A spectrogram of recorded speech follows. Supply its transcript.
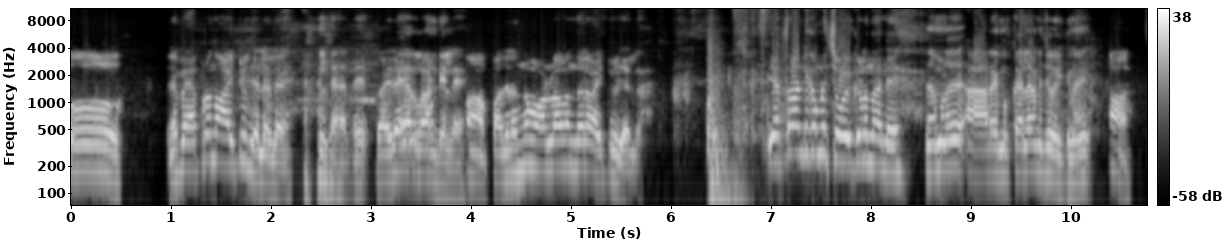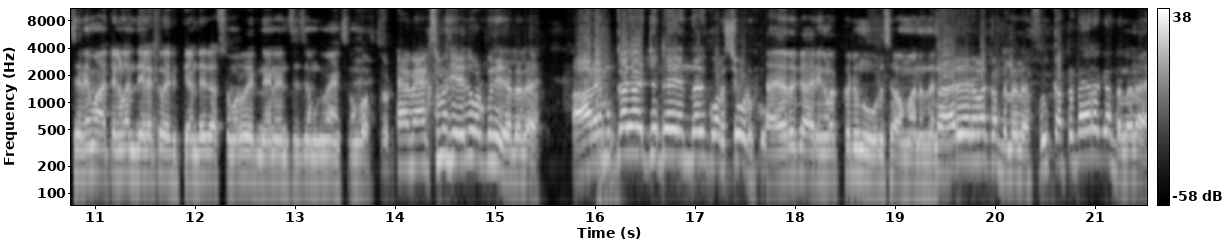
ഓ പിന്നെ പേപ്പർ ഒന്നും ആയിട്ടില്ലല്ലോ അല്ലേ? കേരള വണ്ടിയല്ലേ? ആ പതിനൊന്ന് മോഡലാകുമ്പോൾ എന്തായാലും ആയിട്ടില്ലല്ലോ. എത്ര വണ്ടി നമ്മൾ ചോദിക്കണം എന്നാൽ? നമ്മൾ ആറേ മുക്കാലാണ് ചോദിക്കുന്നത് ആ. ചെറിയ മാറ്റങ്ങൾ എന്തെങ്കിലുമൊക്കെ വരുത്തിയാണ്ട് കസ്റ്റമർ വരുന്നതിനനുസരിച്ച് നമുക്ക് മാക്സിമം കുറച്ച് കൊടുക്കും. മാക്സിമം ചെയ്ത് കൊടുക്കും ചെയ്യാലോ അല്ലേ? ആറേ മുക്കാൽ വെച്ചിട്ട് എന്തായാലും കുറച്ച് കൊടുക്കും. ടയർ കാര്യങ്ങളൊക്കെ ഒരു നൂറ് ശതമാനം തന്നെ. ടയർ കാര്യങ്ങളൊക്കെ ഉണ്ടല്ലോ അല്ലേ? ഫുൾ കട്ട ടയർ ഒക്കെ ഉണ്ടല്ലോ അല്ലേ?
